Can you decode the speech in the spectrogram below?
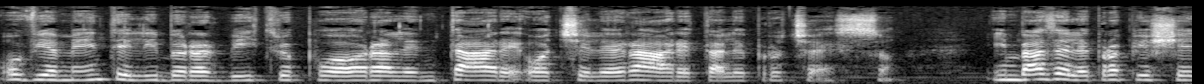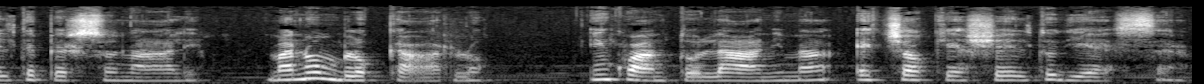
Ovviamente il libero arbitrio può rallentare o accelerare tale processo, in base alle proprie scelte personali, ma non bloccarlo, in quanto l'anima è ciò che ha scelto di essere.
